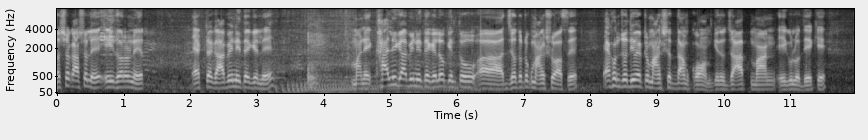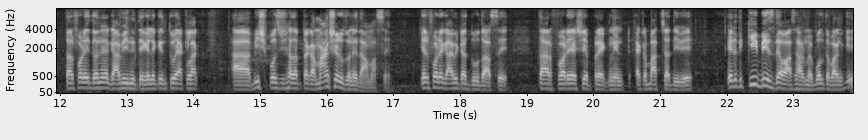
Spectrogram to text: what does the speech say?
দর্শক আসলে এই ধরনের একটা গাভী নিতে গেলে মানে খালি গাভী নিতে গেলেও কিন্তু যতটুকু মাংস আছে, এখন যদিও একটু মাংসের দাম কম, কিন্তু জাত, মান এগুলো দেখে, তারপরে এই ধরনের গাভী নিতে গেলে কিন্তু এক লাখ বিশ, পঁচিশ হাজার টাকা মাংসের ওজনে দাম আছে। এরপরে গাভীটার দুধ আছে, তারপরে সে প্রেগনেন্ট একটা বাচ্চা দিবে। এটাতে কি বীজ দেওয়া আছে আর বলতে পারেন কি?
